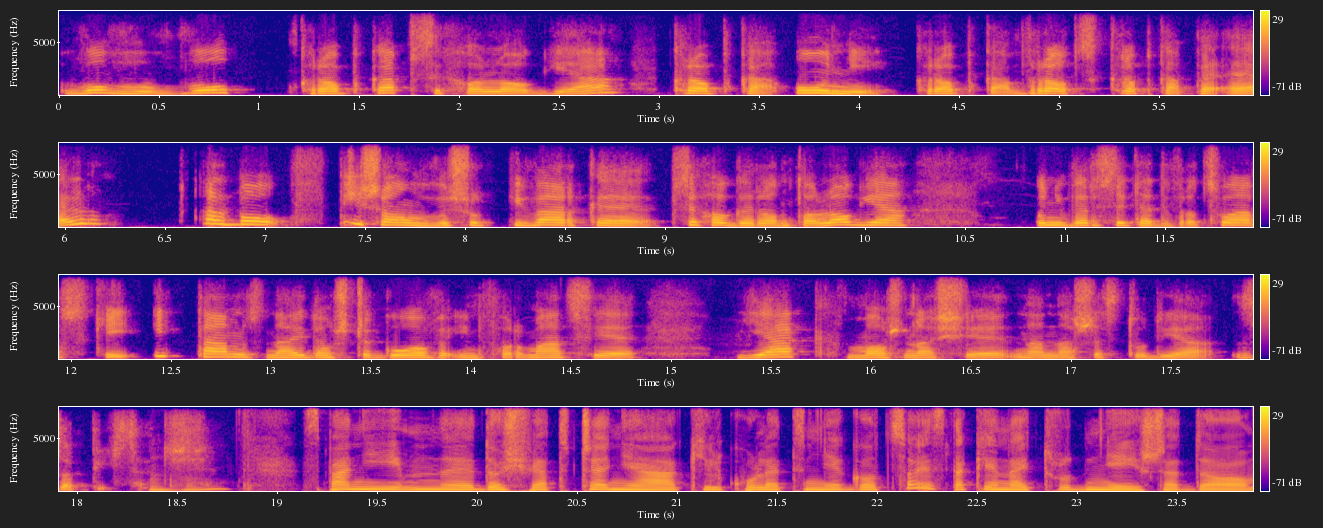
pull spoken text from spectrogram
www.psychologia.com www.uni.wroc.pl albo wpiszą w wyszukiwarkę psychogerontologia Uniwersytet Wrocławski i tam znajdą szczegółowe informacje jak można się na nasze studia zapisać. Mhm. Z Pani doświadczenia kilkuletniego, co jest takie najtrudniejsze do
